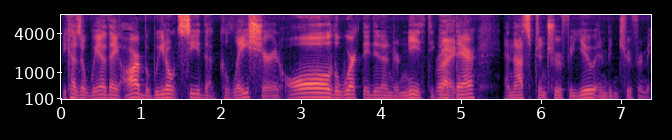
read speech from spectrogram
because of where they are, but we don't see the glacier and all the work they did underneath to right. get there and that's been true for you and been true for me.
